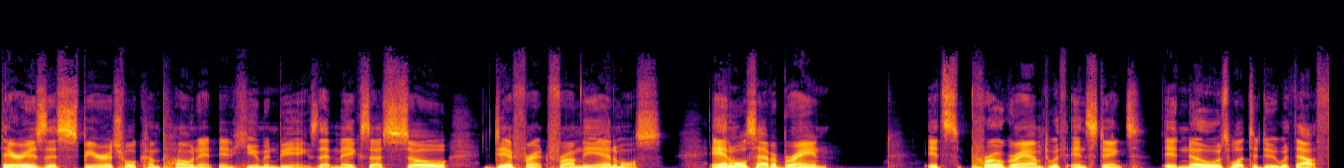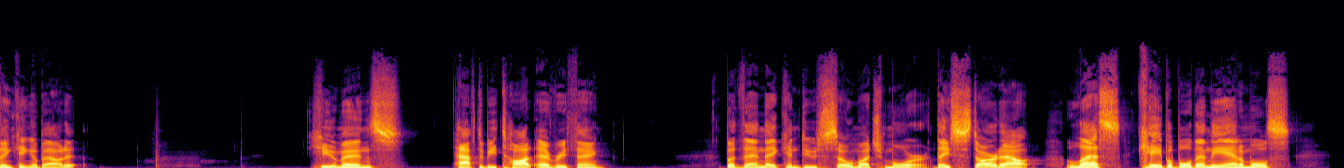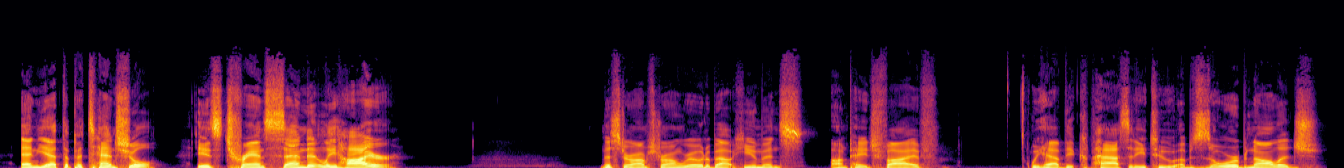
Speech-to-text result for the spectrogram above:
There is this spiritual component in human beings that makes us so different from the animals. Animals have a brain, it's programmed with instinct, it knows what to do without thinking about it. Humans have to be taught everything, but then they can do so much more. They start out less capable than the animals, and yet the potential is transcendently higher. Mr. Armstrong wrote about humans on page five. We have the capacity to absorb knowledge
